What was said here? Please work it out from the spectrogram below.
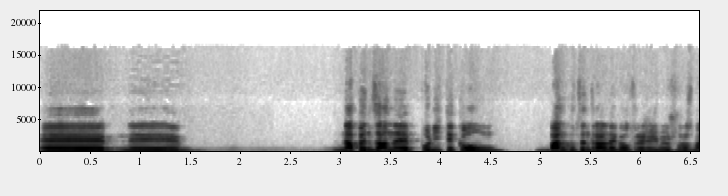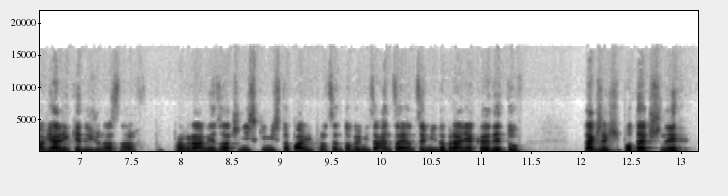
y, napędzane polityką Banku Centralnego, o której żeśmy już rozmawiali kiedyś u nas na programie, to znaczy niskimi stopami procentowymi zachęcającymi do brania kredytów, także hipotecznych, E,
